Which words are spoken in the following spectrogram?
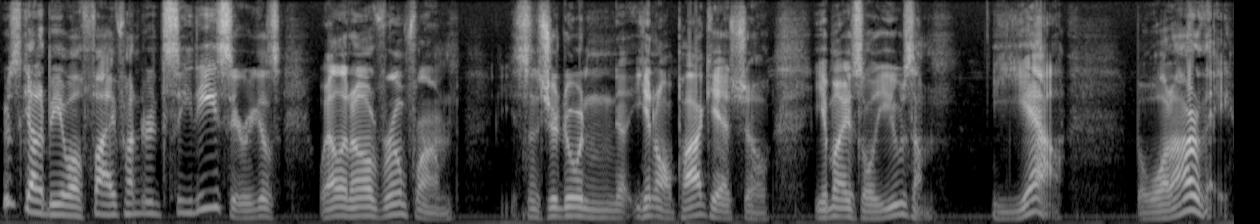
There's got to be about 500 CDs here." He goes, "Well, I don't have room for them." Since you're doing you know a podcast show, you might as well use them. Yeah, but what are they?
